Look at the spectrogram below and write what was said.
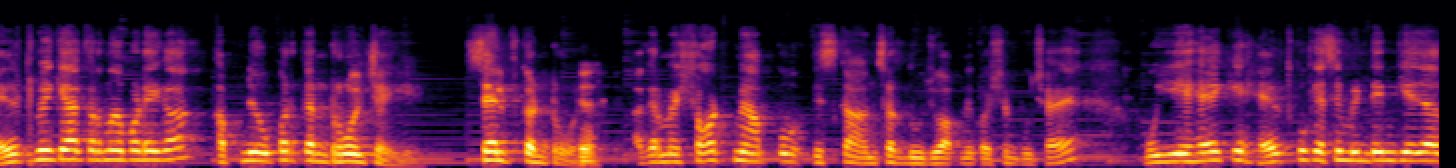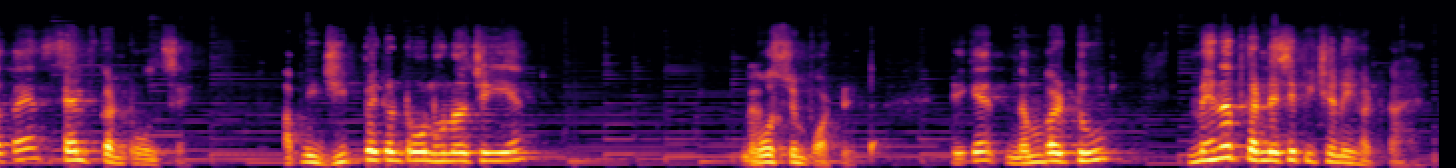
हेल्थ में क्या करना पड़ेगा? अपने ऊपर कंट्रोल चाहिए सेल्फ कंट्रोल Yeah. अगर मैं शॉर्ट में आपको इसका आंसर दू जो आपने क्वेश्चन पूछा है वो ये है कि हेल्थ को कैसे मेंटेन किया जाता है? सेल्फ कंट्रोल से। अपनी जीप पे कंट्रोल होना चाहिए। मोस्ट इंपॉर्टेंट ठीक है? नंबर टू मेहनत करने से पीछे नहीं हटना है।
